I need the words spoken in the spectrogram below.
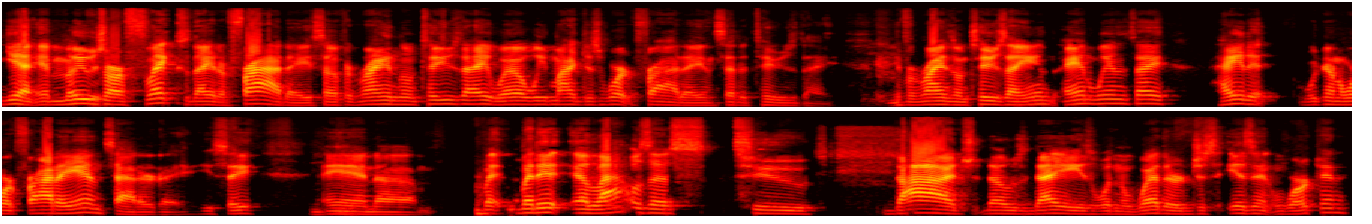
yeah, it moves our flex day to Friday. So if it rains on Tuesday, well, we might just work Friday instead of Tuesday. If it rains on Tuesday and, and Wednesday, hate it. We're going to work Friday and Saturday. You see, Mhm. and um, but but it allows us to dodge those days when the weather just isn't working,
